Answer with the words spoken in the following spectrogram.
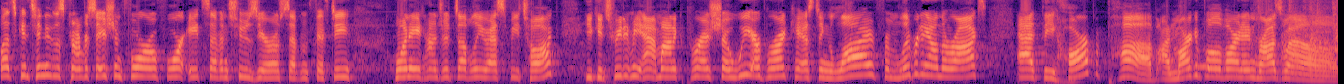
Let's continue this conversation. 404 872 0750. 1 800 WSB Talk. You can tweet at me at Monica Perez Show. We are broadcasting live from Liberty on the Rocks at the Harp Pub on Market Boulevard in Roswell.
